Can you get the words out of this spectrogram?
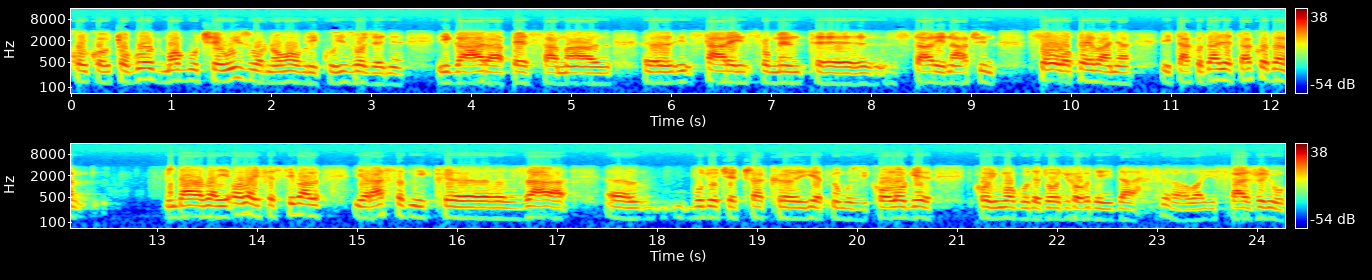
koliko to god moguće u izvornom obliku izvođenje igara, pesama, e, stare instrumente, stari način solo pevanja i tako dalje, tako da da ovaj, ovaj festival je rasadnik e, za E, buduće čak i etnomuzikologe koji mogu da dođu ovde i da ovaj, istražuju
